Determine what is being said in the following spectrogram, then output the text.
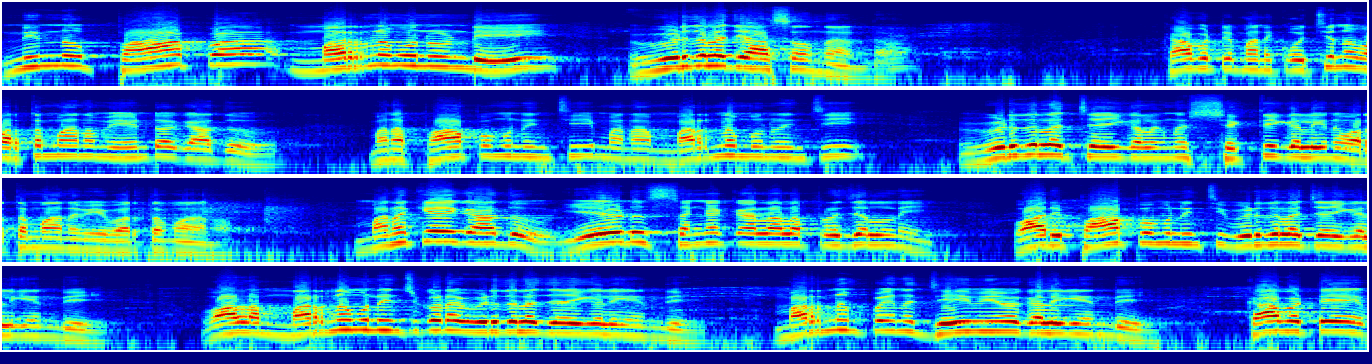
నిన్ను పాప మరణము నుండి విడుదల చేస్తుందంట. కాబట్టి మనకు వచ్చిన వర్తమానం ఏంటో కాదు మన పాపము నుంచి మన మరణము నుంచి విడుదల చేయగలిగిన శక్తి కలిగిన వర్తమానం ఈ వర్తమానం. మనకే కాదు ఏడు సంఘకాలాల ప్రజల్ని వారి పాపము నుంచి విడుదల చేయగలిగింది. వాళ్ళ మరణము నుంచి కూడా విడుదల చేయగలిగింది. మరణం పైన జయం కాబట్టి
